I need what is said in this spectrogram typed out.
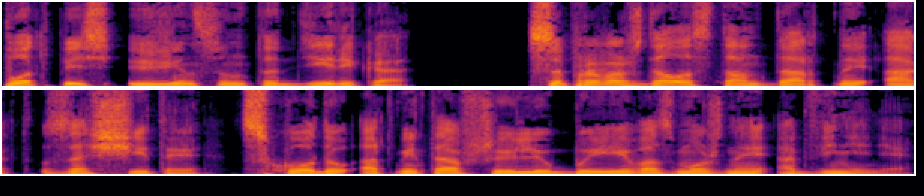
Подпись Винсента Дирика сопровождала стандартный акт защиты, сходу отметавший любые возможные обвинения.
